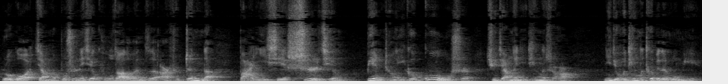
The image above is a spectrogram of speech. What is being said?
如果讲的不是那些枯燥的文字，而是真的把一些事情变成一个故事去讲给你听的时候，你就会听得特别的入迷。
